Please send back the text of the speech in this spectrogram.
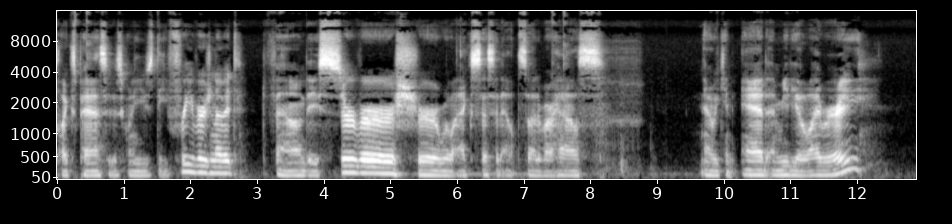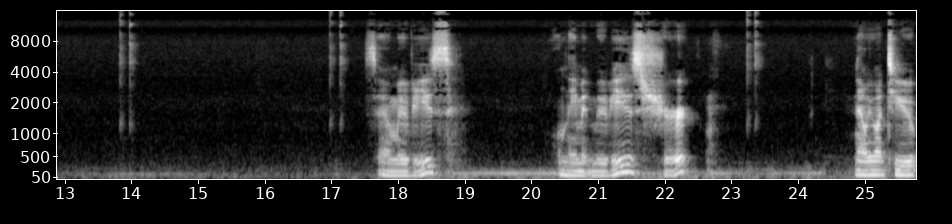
Plex Pass. I just want to use the free version of it. Found a server. Sure, we'll access it outside of our house. Now we can add a media library. So movies. We'll name it movies, sure. Now we want to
